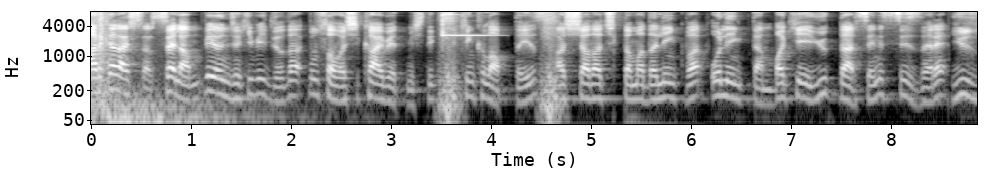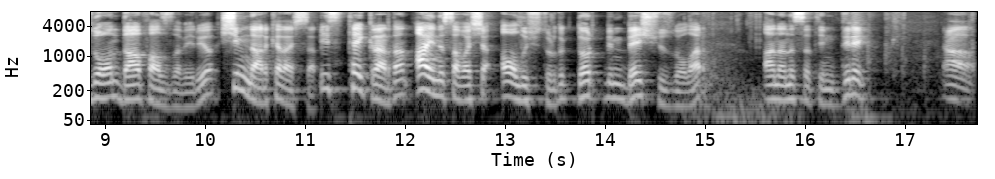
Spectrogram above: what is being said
Arkadaşlar selam. Bir önceki videoda bu savaşı kaybetmiştik. Skin Club'dayız. Aşağıda açıklamada link var. O linkten bakiyeyi yüklerseniz sizlere %10 daha fazla veriyor. Şimdi arkadaşlar biz tekrardan aynı savaşı oluşturduk. 4500 dolar. Ananı satayım. Direkt ya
